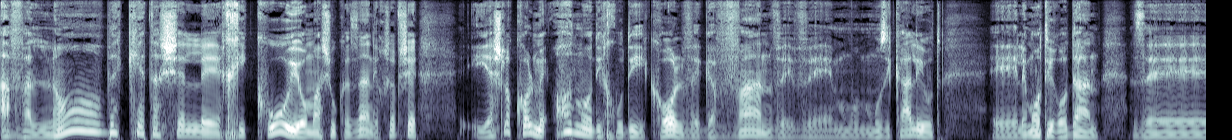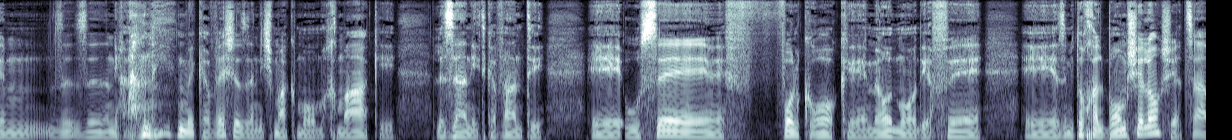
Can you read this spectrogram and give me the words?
אבל לא בקטע של חיקוי או משהו כזה, אני חושב שיש לו קול מאוד מאוד ייחודי, קול וגוון ומוזיקליות. למוטי רודן. זה, זה, זה, אני, אני מקווה שזה נשמע כמו מחמאה, כי לזה אני התכוונתי. הוא עושה פולק רוק מאוד מאוד יפה. זה מתוך אלבום שלו שיצא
